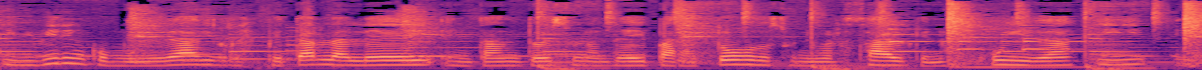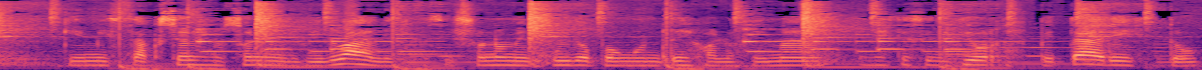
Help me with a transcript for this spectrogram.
y vivir en comunidad y respetar la ley en tanto es una ley para todos, universal, que nos cuida y... Eh, que mis acciones no son individuales, que si yo no me cuido pongo en riesgo a los demás. En este sentido, respetar esto,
